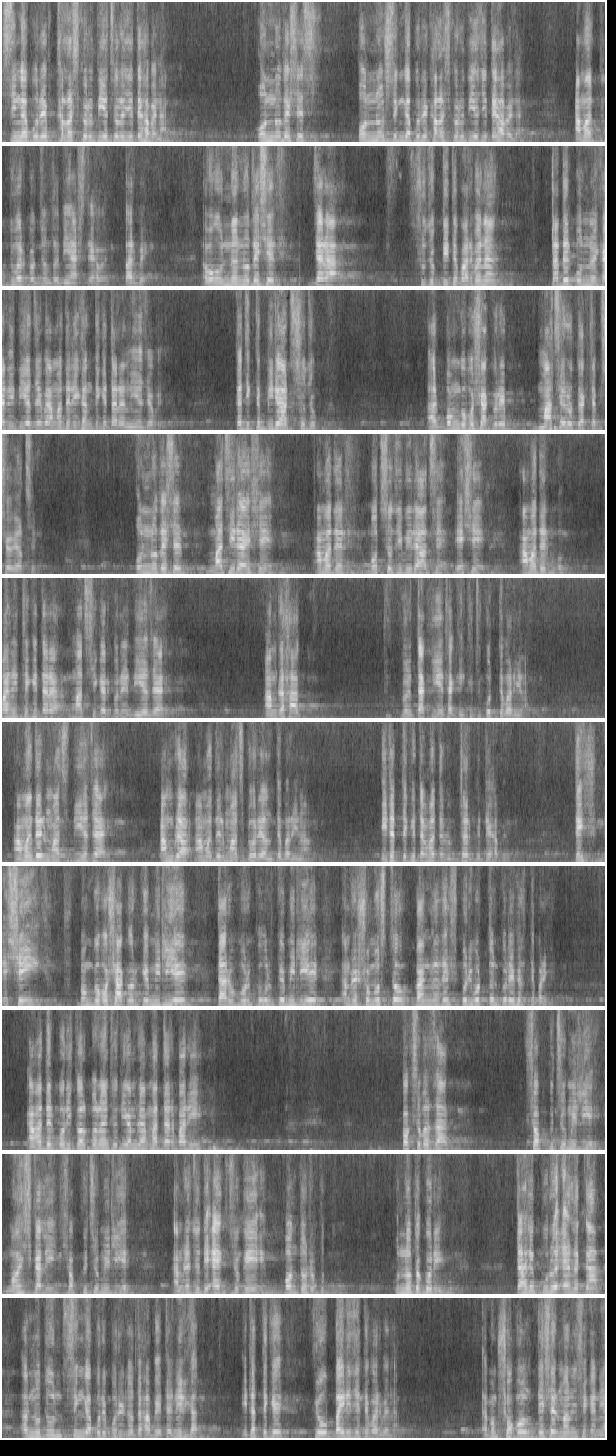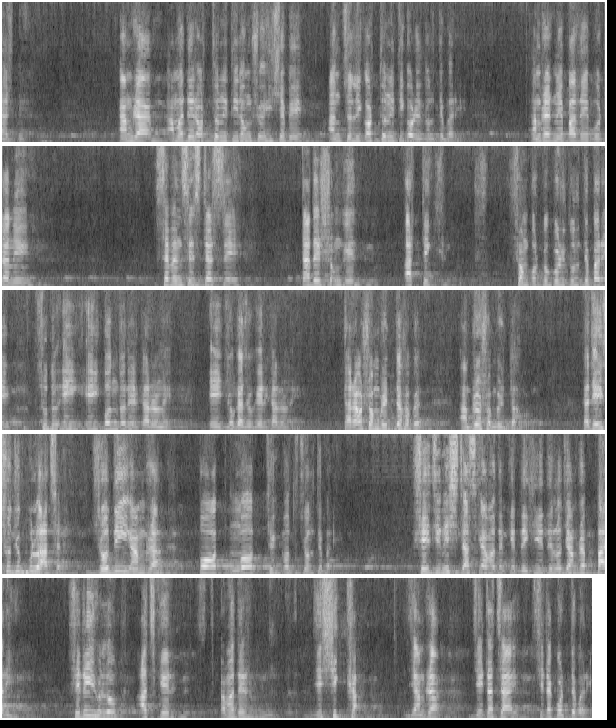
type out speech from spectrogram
সিঙ্গাপুরে খালাস করে দিয়ে চলে যেতে হবে না। অন্য দেশে পণ্য সিঙ্গাপুরে খালাস করে দিয়ে যেতে হবে না। আমার দুয়ার পর্যন্ত নিয়ে আসতে হবে, পারবে? এবং অন্যান্য দেশের যারা সুযোগ দিতে পারবে না, তাদের পণ্য এখানে দেওয়া যাবে, আমাদের এখান থেকে তারা নিয়ে যাবে। কাজে একটা বিরাট সুযোগ। আর বঙ্গোপসাগরে মাছেরও তো একটা বিষয় আছে। অন্য দেশের মাঝিরা এসে, আমাদের মৎস্যজীবীরা আছে, এসে আমাদের পানি থেকে তারা মাছ শিকার করে দিয়ে যায়। আমরা হাত করে তাকিয়ে থাকি, কিছু করতে পারি না। আমাদের মাছ দিয়ে যায়, আমরা আমাদের মাছ ঘরে আনতে পারি না। এটার থেকে তো আমাদের উদ্ধার পেতে হবে। সেই বঙ্গোপসাগরকে মিলিয়ে, তার উপকূলকে মিলিয়ে আমরা সমস্ত বাংলাদেশ পরিবর্তন করে ফেলতে পারি। আমাদের পরিকল্পনায় যদি আমরা মাতার বাড়ি, কক্সবাজার সব কিছু মিলিয়ে, মহেশখালী সব কিছু মিলিয়ে আমরা যদি একযোগে বন্দর উন্নত করি তাহলে পুরো এলাকা নতুন সিঙ্গাপুরে পরিণত হবে, এটা নির্ঘাত। এটার থেকে কেউ বাইরে যেতে পারবে না। এবং সবল দেশের মানুষ এখানে আসবে। আমরা আমাদের অর্থনীতির অংশ হিসেবে আঞ্চলিক অর্থনীতি গড়ে তুলতে পারি। আমরা নেপালে, ভুটানে, সেভেন সিস্টার্সে তাদের সঙ্গে আর্থিক সম্পর্ক গড়ে তুলতে পারি। শুধু এই এই বন্দরের কারণে, এই যোগাযোগের কারণে। তারাও সমৃদ্ধ হবে। আমরাও সমৃদ্ধ হব। কাজে এই সুযোগগুলো আছে। যদি আমরা পথ, মত ঠিক মতো চলতে পারি। সেই জিনিসটা আজকে আমাদেরকে দেখিয়ে দিল যে আমরা পারি। সেটাই হলো আজকের আমাদের যে শিক্ষা, যে আমরা যেটা চাই সেটা করতে পারি।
